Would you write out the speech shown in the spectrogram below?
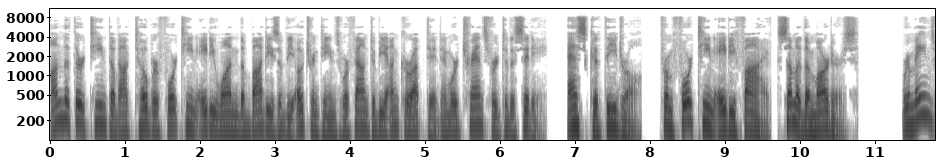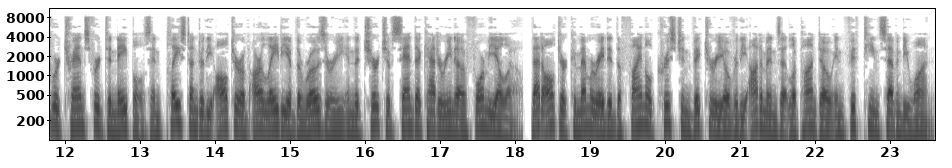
On 13 October 1481 the bodies of the Otrantines were found to be uncorrupted and were transferred to the city's cathedral. From 1485, some of the martyrs' remains were transferred to Naples and placed under the altar of Our Lady of the Rosary in the Church of Santa Caterina of Formiello. That altar commemorated the final Christian victory over the Ottomans at Lepanto in 1571.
